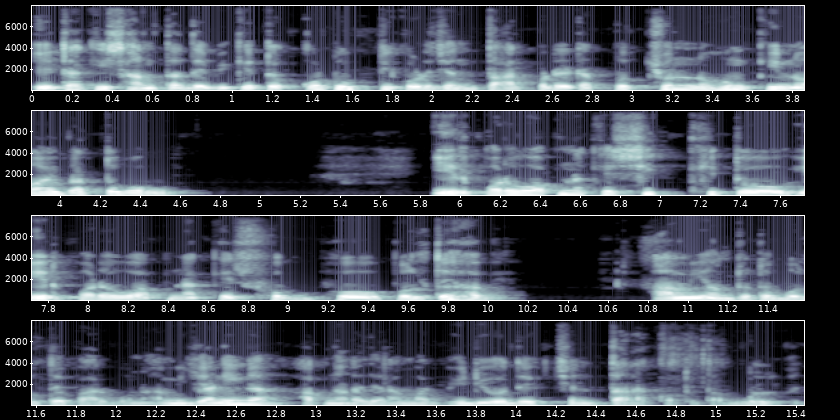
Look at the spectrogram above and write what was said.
এটা কি শান্তা দেবীকে তো কটূক্তি করেছেন, তারপরে এটা প্রচ্ছন্ন হুমকি নয় ব্রাত্যবাবু? এরপরেও আপনাকে শিক্ষিত, এরপরেও আপনাকে সভ্য বলতে হবে। আমি অন্তত বলতে পারব না। আমি জানি না, আপনারা যারা আমার ভিডিও দেখছেন, তারা কতটা বলবেন।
